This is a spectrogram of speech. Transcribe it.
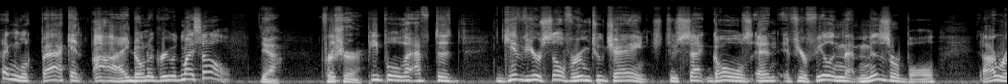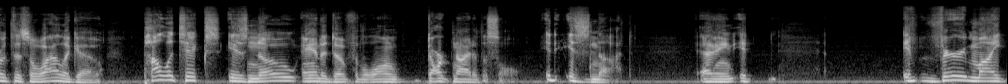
I can look back and I don't agree with myself. Yeah, for Like, sure. People have to give yourself room to change, to set goals, and if you're feeling that miserable, I wrote this a while ago. Politics is no antidote for the long dark night of the soul. It is not. I mean, it it very might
